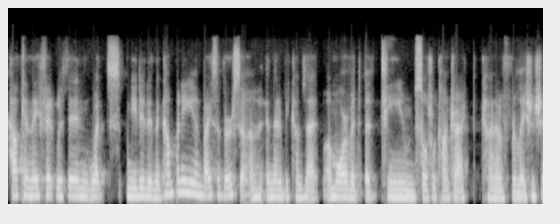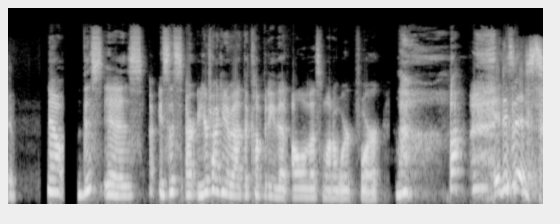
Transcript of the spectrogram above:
how can they fit within what's needed in the company and vice versa? And then it becomes that a more of a, a team social contract kind of relationship. Now, this is is this are, you're talking about the company that all of us want to work for. it exists.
